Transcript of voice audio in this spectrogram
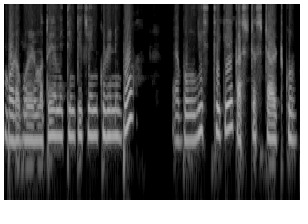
বরাবরের মতোই আমি তিনটি চেইন করে নেব এবং নিচ থেকে কাজটা স্টার্ট করব।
